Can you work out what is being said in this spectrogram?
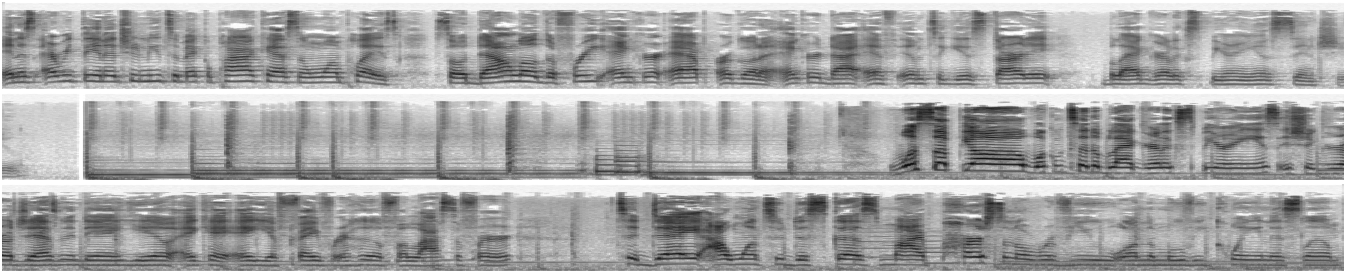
And it's everything that you need to make a podcast in one place. So download the free Anchor app or go to anchor.fm to get started. Black Girl Experience sent you. What's up, y'all? Welcome to the Black Girl Experience. It's your girl Jasmine Danielle, aka your favorite hood philosopher. Today, I want to discuss my personal review on the movie Queen and Slim.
